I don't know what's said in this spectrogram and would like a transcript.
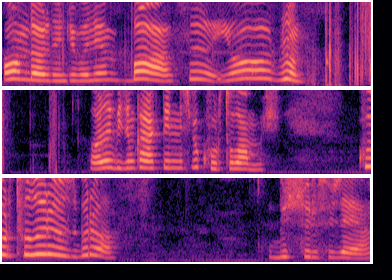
14. bölüm basıyorum. Bu arada bizim karakterin ismi Kurtulanmış. Kurtuluruz bro. Bir sürü füze ya.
